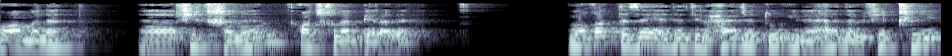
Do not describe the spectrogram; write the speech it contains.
muomalat e, fiqhini ochiqlab beradi وقد تزايدت الحاجة إلى هذا الفقه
